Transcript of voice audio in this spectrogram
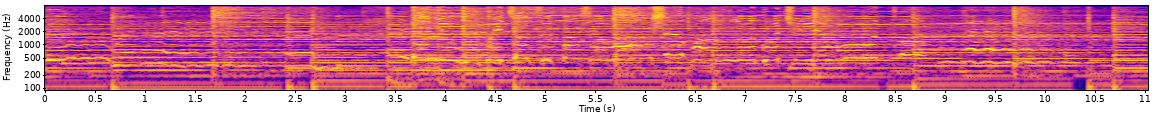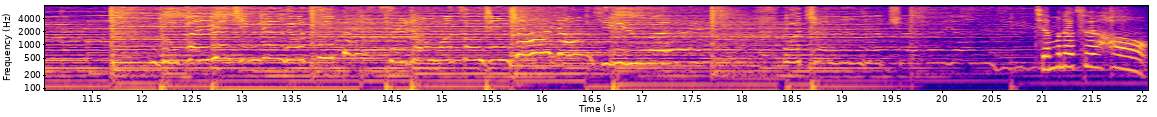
滋味。但愿我会就此放下往事，忘了过去有多美。不盼缘尽人留慈悲，虽然我曾经这样以为，我真的这样以为。节目的最后，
